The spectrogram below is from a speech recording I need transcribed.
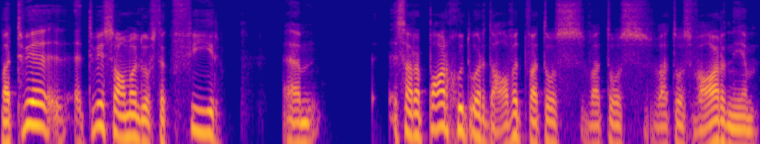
Maar 2 2 Samuel hoofstuk 4 ehm um, is daar 'n paar goed oor Dawid wat ons wat ons wat ons waarneem.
